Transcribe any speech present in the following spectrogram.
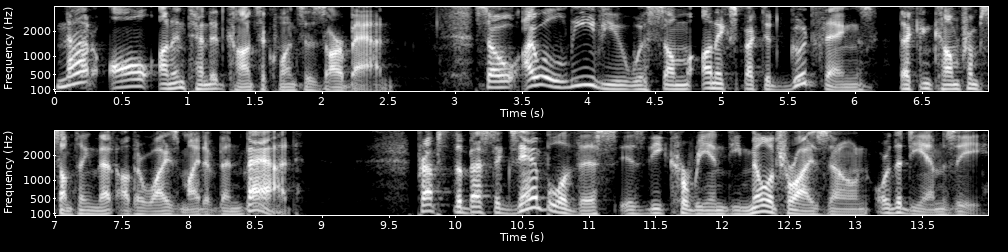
Not all unintended consequences are bad. So I will leave you with some unexpected good things that can come from something that otherwise might have been bad. Perhaps the best example of this is the Korean Demilitarized Zone, or the DMZ.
